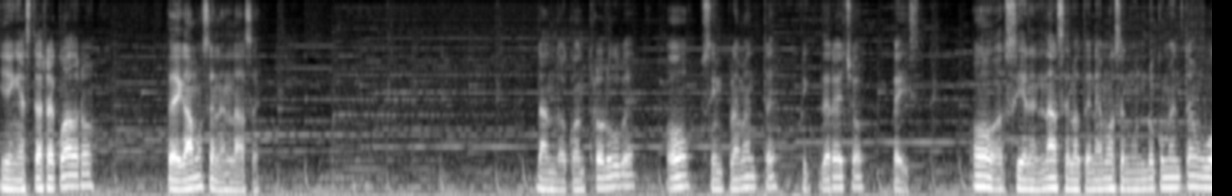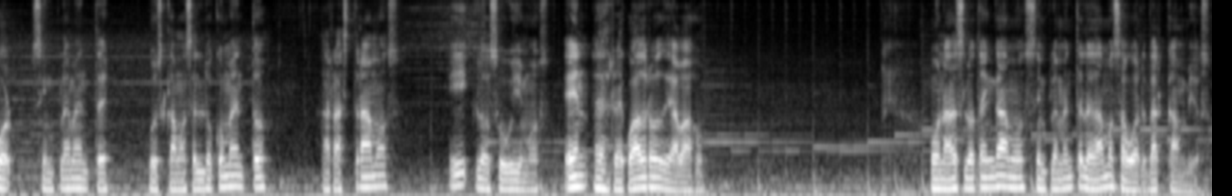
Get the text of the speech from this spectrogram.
Y en este recuadro pegamos el enlace. Dando control V o simplemente clic derecho paste. O si el enlace lo tenemos en un documento en Word simplemente buscamos el documento arrastramos y lo subimos en el recuadro de abajo. Una vez lo tengamos simplemente le damos a guardar cambios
